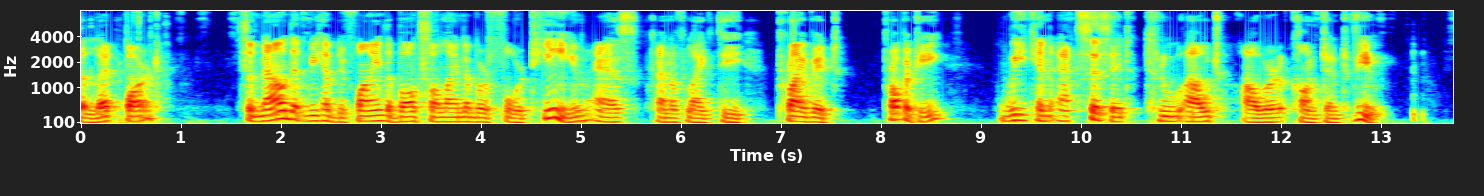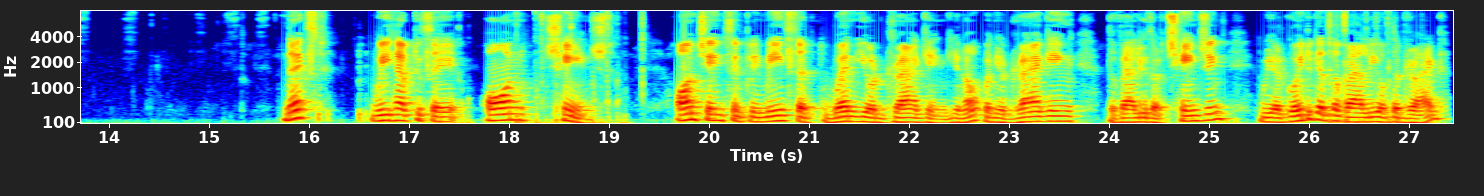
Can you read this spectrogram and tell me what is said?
the let part. So now that we have defined the box on line number 14 as kind of like the private property, we can access it throughout our content view. Next, we have to say on changed. On change simply means that when you're dragging, you know, when you're dragging, the values are changing. We are going to get the value of the drag.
